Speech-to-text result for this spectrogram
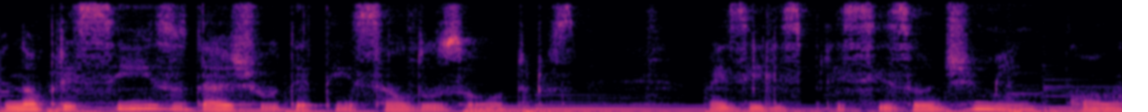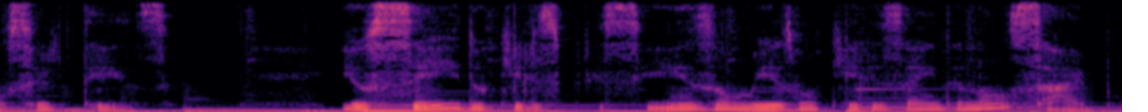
Eu não preciso da ajuda e atenção dos outros, mas eles precisam de mim, com certeza. Eu sei do que eles precisam, mesmo que eles ainda não saibam.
